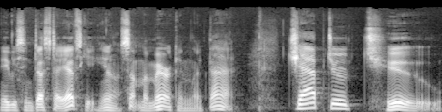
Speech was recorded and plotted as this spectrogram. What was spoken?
maybe some Dostoevsky, you know, something American like that. Chapter 2.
